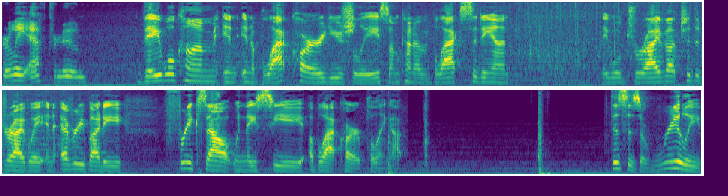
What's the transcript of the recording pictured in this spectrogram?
early afternoon. They will come in in a black car usually, some kind of black sedan. They will drive up to the driveway and everybody freaks out when they see a black car pulling up. This is a really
